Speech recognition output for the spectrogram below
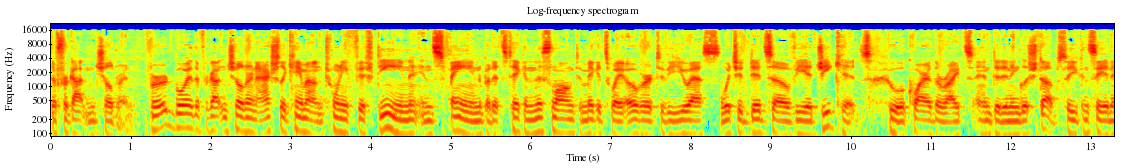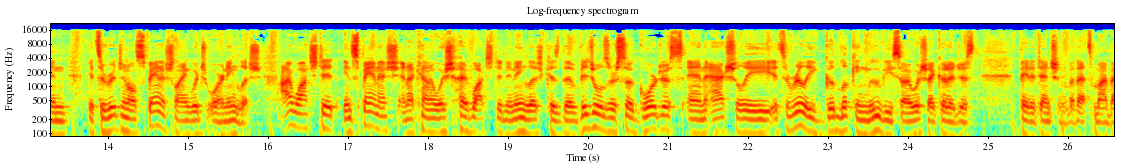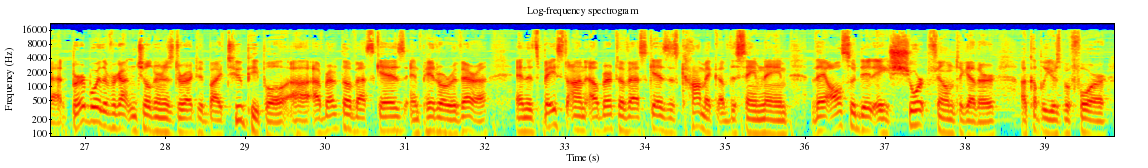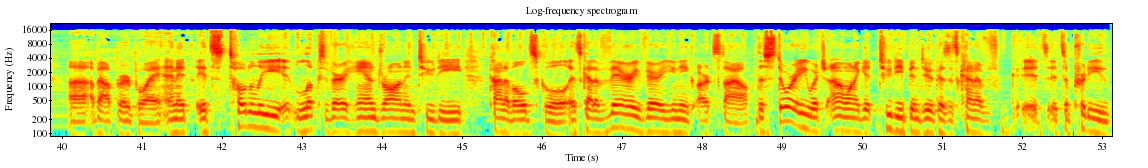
The Forgotten Children. Bird Boy The Forgotten Children actually came out in 2015 in Spain, but it's taken this long to make its way over to the US, which it did so via GKIDS, who acquired the rights and did an English dub. So you can see it in its original Spanish language or in English. I watched it in Spanish, and I kind of wish I had watched it in English because the visuals are so gorgeous, and actually, it's a really good looking movie, so I wish I could have just paid attention, but that's my bad. Bird Boy The Forgotten Children is directed by two people, uh, Alberto Vasquez and Pedro Rivero, and it's based on Alberto Vasquez's comic of the same name. They also did a short film together a couple years before. Uh, about Bird Boy, and it it's totally it looks very hand drawn in 2D, kind of old school. It's got a very very unique art style. The story, which I don't want to get too deep into because it's kind of it's it's a pretty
